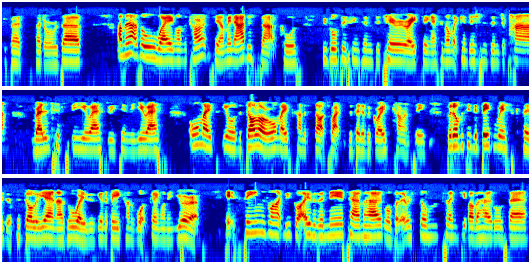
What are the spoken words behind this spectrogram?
compared to the Federal Reserve. I mean, that's all weighing on the currency. I mean, added to that, of course, we've also seen some deteriorating economic conditions in Japan relative to the US. We've seen the US almost, you know, the dollar almost kind of start to act as a bit of a growth currency. But obviously the big risk for, for dollar yen, as always, is going to be kind of what's going on in Europe. It seems like we've got over the near term hurdle, but there are still plenty of other hurdles there.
